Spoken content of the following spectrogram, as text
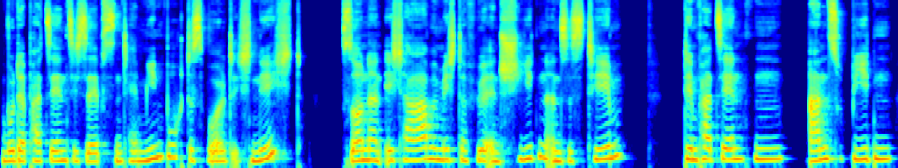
wo der Patient sich selbst einen Termin bucht, das wollte ich nicht, sondern ich habe mich dafür entschieden, ein System dem Patienten anzubieten,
